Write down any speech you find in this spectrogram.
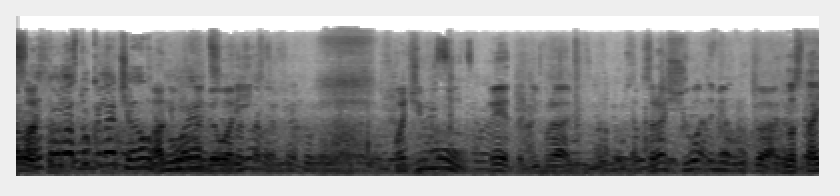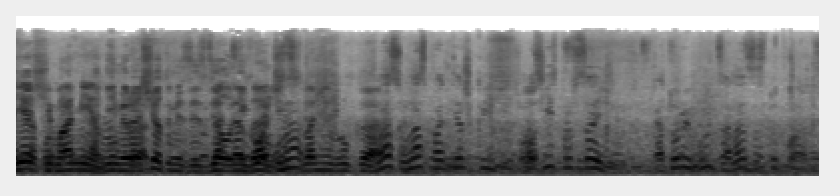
Вот. Это у нас только начало, А нужно понимаете? говорить, почему это неправильно. С расчетами в руках. В настоящий момент Одними расчетами здесь дело не кончится. В У руках. нас, у нас поддержка есть. У нас есть профсоюз, который будет за нас заступаться.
